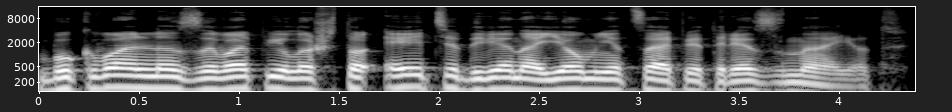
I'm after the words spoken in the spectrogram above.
буквально завопило, что эти две наемницы о Петре знают.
